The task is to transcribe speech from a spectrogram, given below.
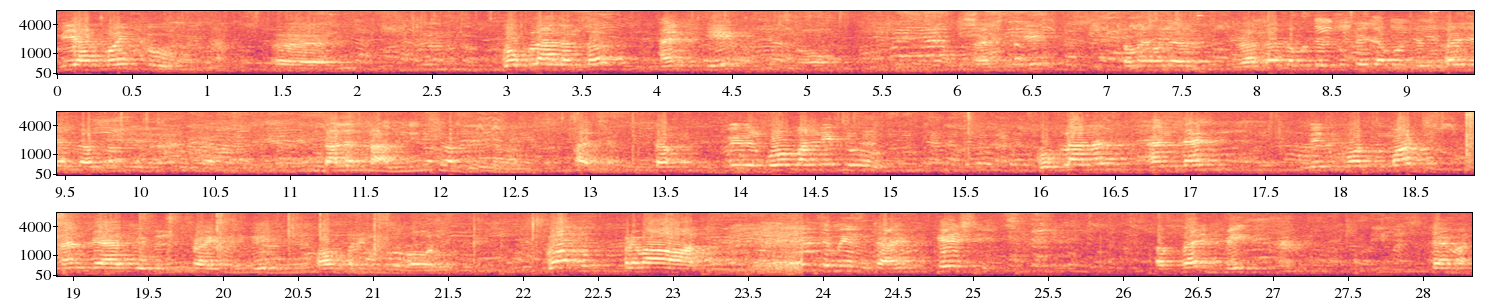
we are going to uh, Gokulananda and eat and eat તમે ઓલે રાધા તમને ચૂકે જાવ જે થઈ જાય દર્શન ચાલે हमने नहीं कर देता है अच्छा so we will go only to Gokulanand and then will go to Mutt and there we will try to give offering to God. God Praman. In the meantime, Keshi, a very big demon,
